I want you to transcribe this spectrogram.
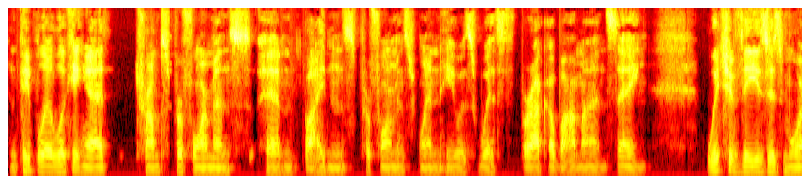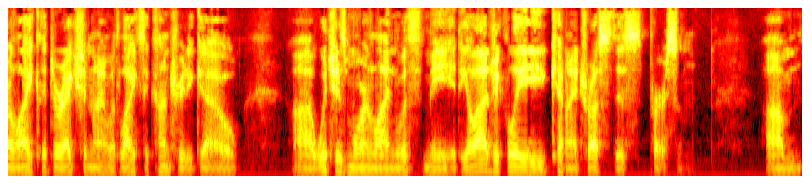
and people are looking at Trump's performance and Biden's performance when he was with Barack Obama and saying, which of these is more like the direction I would like the country to go? Uh, which is more in line with me ideologically? Can I trust this person? Um,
